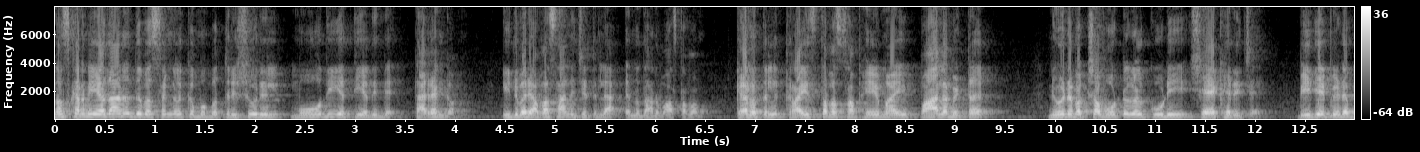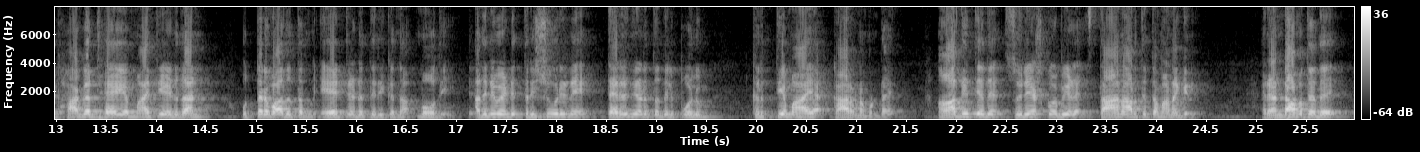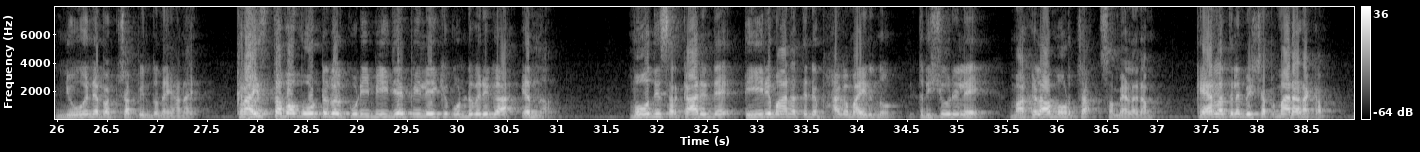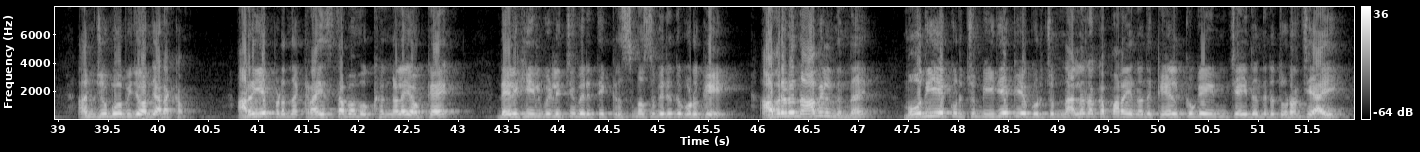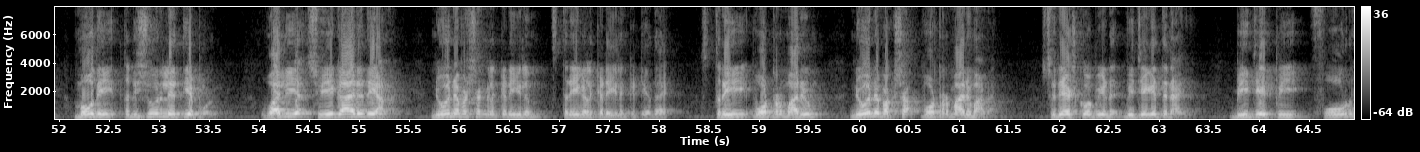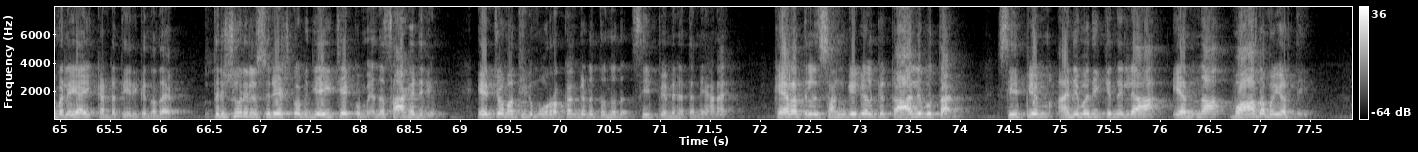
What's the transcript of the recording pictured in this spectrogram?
നമസ്കാരം. ഏതാനും ദിവസങ്ങൾക്ക് മുമ്പ് തൃശൂരിൽ മോദി എത്തിയതിന്റെ തരംഗം ഇതുവരെ അവസാനിച്ചിട്ടില്ല എന്നതാണ് വാസ്തവം. കേരളത്തിൽ ക്രൈസ്തവ സഭയുമായി പാലമിട്ട് ന്യൂനപക്ഷ വോട്ടുകൾ കൂടി ശേഖരിച്ച് ബി ജെ പിയുടെ ഭാഗധേയം മാറ്റി എഴുതാൻ ഉത്തരവാദിത്തം ഏറ്റെടുത്തിരിക്കുന്ന മോദി. അതിനുവേണ്ടി തൃശൂരിനെ തെരഞ്ഞെടുത്തതിൽ പോലും കൃത്യമായ കാരണമുണ്ട്. ആദ്യത്തേത് സുരേഷ് ഗോപിയുടെ സ്ഥാനാർത്ഥിത്വമാണെങ്കിൽ രണ്ടാമത്തേത് ന്യൂനപക്ഷ പിന്തുണയാണ്. ക്രൈസ്തവ വോട്ടുകൾ കൂടി ബി ജെ പിയിലേക്ക് കൊണ്ടുവരിക എന്ന മോദി സർക്കാരിന്റെ തീരുമാനത്തിന്റെ ഭാഗമായിരുന്നു തൃശൂരിലെ മഹിളാ മോർച്ച സമ്മേളനം. കേരളത്തിലെ ബിഷപ്പുമാരടക്കം അഞ്ജു ബോബി ജോർജ് അടക്കം അറിയപ്പെടുന്ന ക്രൈസ്തവ മുഖങ്ങളെയൊക്കെ ഡൽഹിയിൽ വിളിച്ചു വരുത്തി ക്രിസ്മസ് വിരുന്ന് കൊടുക്കുകയും അവരുടെ നാവിൽ നിന്ന് മോദിയെക്കുറിച്ചും ബി ജെ പിയെക്കുറിച്ചും നല്ലതൊക്കെ പറയുന്നത് കേൾക്കുകയും ചെയ്തതിന്റെ തുടർച്ചയായി മോദി തൃശൂരിലെത്തിയപ്പോൾ വലിയ സ്വീകാര്യതയാണ്. ന്യൂനപക്ഷങ്ങൾക്കിടയിലും സ്ത്രീകൾക്കിടയിലും കിട്ടിയത്. സ്ത്രീ വോട്ടർമാരും ന്യൂനപക്ഷ വോട്ടർമാരുമാണ്. സുരേഷ് ഗോപിയുടെ വിജയത്തിനായി ബി ജെ പി ഫോർമുലയായി കണ്ടെത്തിയിരിക്കുന്നത്. തൃശൂരിൽ സുരേഷ് ഗോപി ജയിച്ചേക്കും എന്ന സാഹചര്യം ഏറ്റവും അധികം ഉറക്കം കെടുത്തുന്നത് സി പി എമ്മിനെ തന്നെയാണ്. കേരളത്തിൽ സംഖ്യകൾക്ക് കാലുകുത്താൻ സി പി എം അനുവദിക്കുന്നില്ല എന്ന വാദമുയർത്തി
